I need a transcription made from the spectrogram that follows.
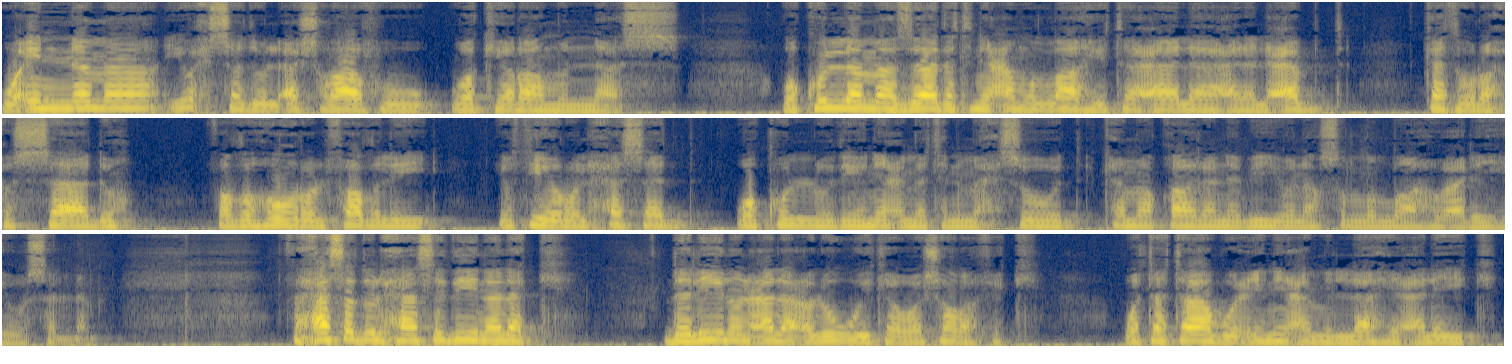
وإنما يحسد الأشراف وكرام الناس. وكلما زادت نعم الله تعالى على العبد كثر حساده فظهور الفضل يثير الحسد وكل ذي نعمة محسود كما قال نبينا صلى الله عليه وسلم. فحسد الحاسدين لك دليل على علوك وشرفك وتتابع نعم الله عليك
